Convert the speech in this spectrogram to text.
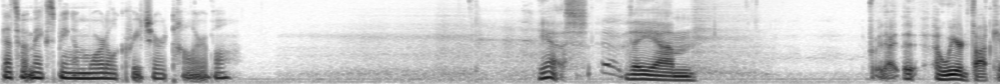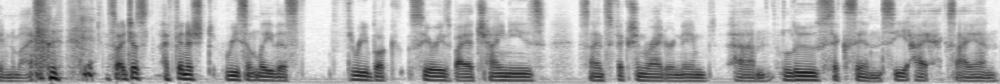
That's what makes being a mortal creature tolerable. Yes, The, Um, a weird thought came to mind. so I just I finished recently this three book series by a Chinese science fiction writer named um, Lu Cixin, C I X I N.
